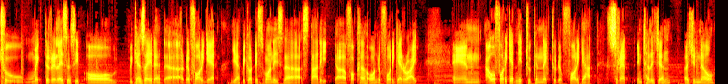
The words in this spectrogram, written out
to make the relationship or we can say that uh, the FortiGate yeah because this one is the study uh, focus on the FortiGate right? And our FortiGate need to connect to the FortiGuard threat intelligence as you know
